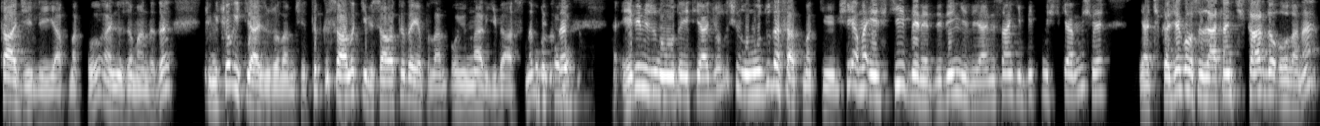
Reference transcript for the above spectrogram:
tacirliği yapmak bu aynı zamanda da. Çünkü çok ihtiyacımız olan bir şey. Tıpkı sağlık gibi, sağlıkta da yapılan oyunlar gibi aslında. Tabii, Burada tabii hepimizin umuda ihtiyacı olduğu için umudu da satmak gibi bir şey ama eski bene dediğin gibi yani sanki bitmiş tükenmiş ve ya çıkacak olsa zaten çıkar da olana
